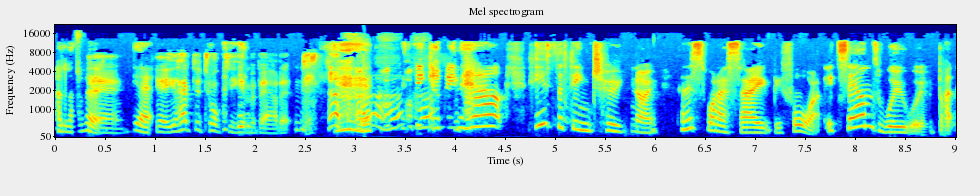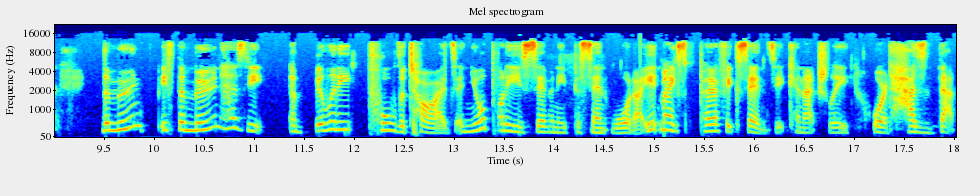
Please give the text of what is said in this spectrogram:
i love it yeah Yeah, you have to talk to him about it. Yeah. I think, I mean, how, here's the thing too, you know, and this is what I say before. It sounds woo woo, but the moon, if the moon has the ability to pull the tides and your body is 70% water, it makes perfect sense. It can actually, or it has that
